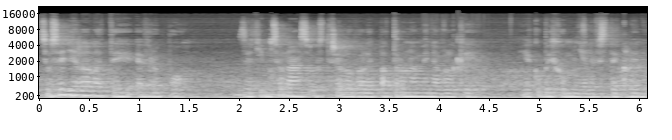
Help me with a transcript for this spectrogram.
Co si dělala ty, Evropo, zatímco nás ostřelovali patronami na vlky, jako bychom měli vsteklinu?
